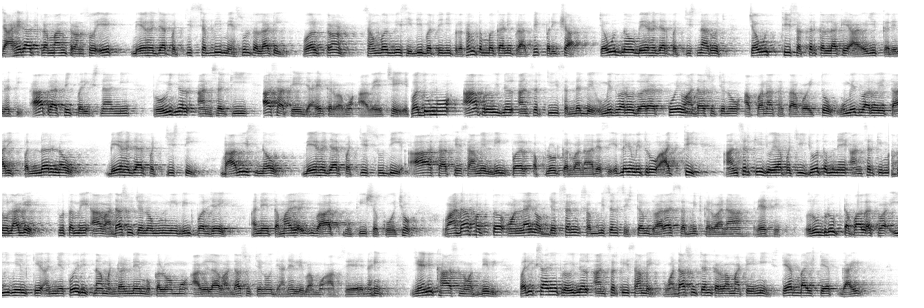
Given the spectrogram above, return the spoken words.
જાહેરાત ક્રમાંક ત્રણસો એક, બે હજાર પચીસ છબ્બી મહેસૂલ તલાટી વર્ગ ત્રણ સંવર્ગની સીધી ભરતીની પ્રથમ તબક્કાની પ્રાથમિક પરીક્ષા ચૌદ નવ બે હજાર પચીસના રોજ ચૌદથી સત્તર કલાકે આયોજિત કરેલ હતી. આ પ્રાથમિક પરીક્ષાની પ્રોવિઝનલ આન્સર કી આ સાથે જાહેર કરવામાં આવે છે. વધુમાં, આ પ્રોવિઝનલ આન્સર કી સંદર્ભે ઉમેદવારો દ્વારા કોઈ વાંધા સૂચનો આપવાના થતા હોય તો ઉમેદવારોએ તારીખ પંદર નવ બે હજાર પચીસથી બાવીસ નવ બે હજાર પચીસ સુધી આ સાથે સામે લિંક પર અપલોડ કરવાના રહેશે. એટલે કે મિત્રો, આજથી આન્સર કી જોયા પછી જો તમને આન્સર કી માધો લાગે, તો તમે આ વાંધા સૂચનોની લિંક પર જઈ અને તમારી વાત મૂકી શકો છો. વાંધા ફક્ત ઓનલાઈન ઓબ્જેક્શન સબમિશન સિસ્ટમ દ્વારા સબમિટ કરવાના રહેશે. રૂબરૂપ ટપાલ અથવા ઈમેલ કે અન્ય કોઈ રીતના મંડળને મોકલવામાં આવેલા વાંધા સૂચનો ધ્યાને લેવામાં આવશે નહીં. જેની ખાસ નોંધ લેવી, પરીક્ષાની પ્રોવિઝનલ આન્સર કી સામે વાંધા સૂચન કરવા માટેની સ્ટેપ બાય સ્ટેપ ગાઈડ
